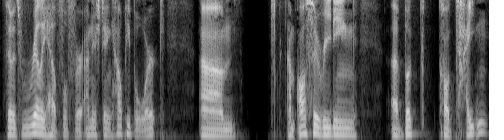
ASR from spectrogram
So it's really helpful for understanding how people work. Um, I'm also reading a book called Titan.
